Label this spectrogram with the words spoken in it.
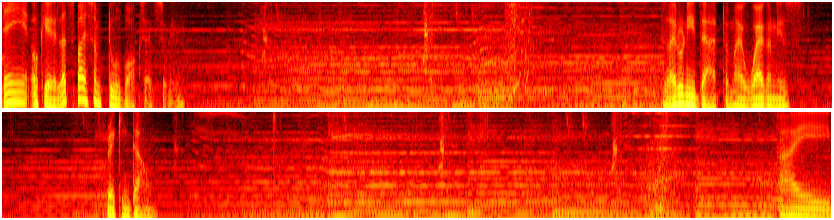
Dang. Okay, let's buy some toolbox actually. Because I don't need that. My wagon is breaking down. I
